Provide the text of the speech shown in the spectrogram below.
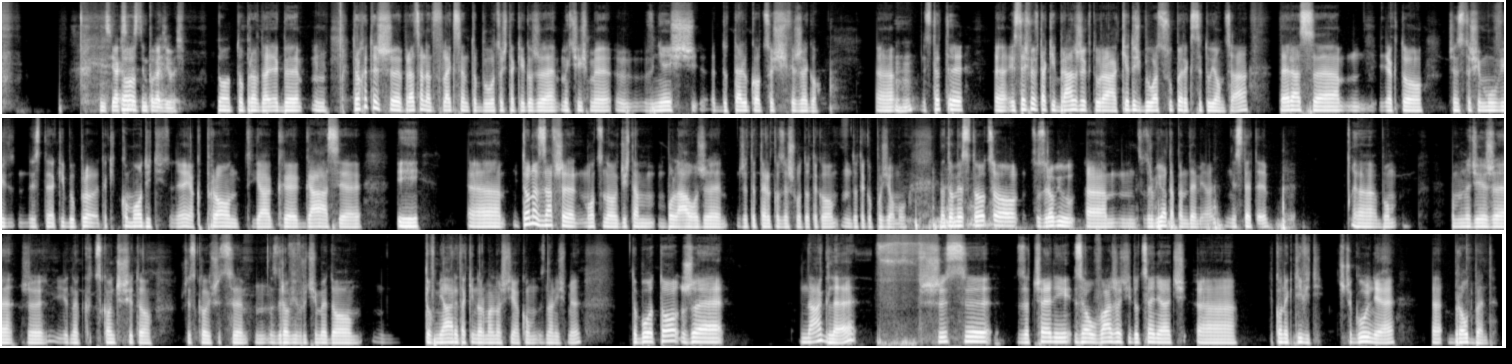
Więc jak To- sobie z tym poradziłeś? To, to prawda, jakby mm, trochę też e, praca nad Flexem to było coś takiego, że my chcieliśmy y, wnieść do telko coś świeżego. E, Mhm. Niestety e, jesteśmy w takiej branży, która kiedyś była super ekscytująca. Teraz, jak to często się mówi, jest taki był pro, taki commodity, nie? jak prąd, jak gaz. I to nas zawsze mocno gdzieś tam bolało, że, że te telko zeszło do tego, do tego poziomu. Natomiast to, co, co, zrobił, co zrobiła ta pandemia, niestety, e, bo, mam nadzieję, że, że jednak skończy się to wszystko i wszyscy mm, zdrowi wrócimy do, do w miarę takiej normalności, jaką znaliśmy, to było to, że nagle wszyscy zaczęli zauważać i doceniać e, connectivity, szczególnie e, broadband.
